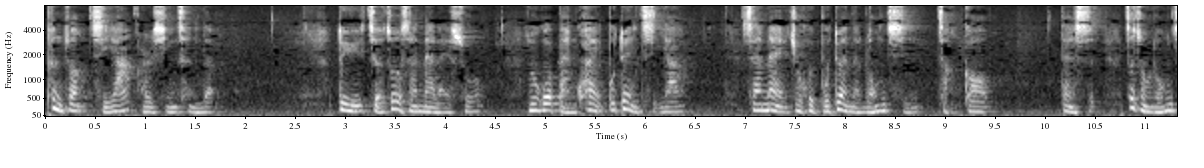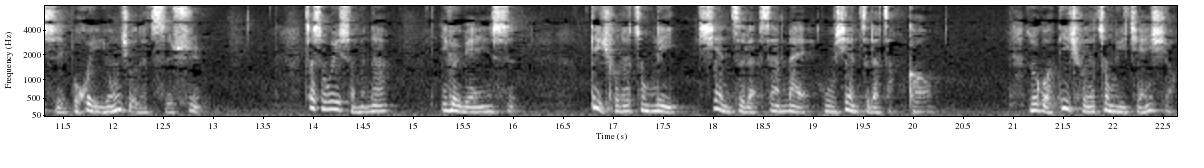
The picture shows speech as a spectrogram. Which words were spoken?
碰撞挤压而形成的。对于褶皱山脉来说，如果板块不断挤压，山脉就会不断的隆起长高。但是这种隆起不会永久的持续，这是为什么呢？一个原因是地球的重力限制了山脉无限制的长高。如果地球的重力减小，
